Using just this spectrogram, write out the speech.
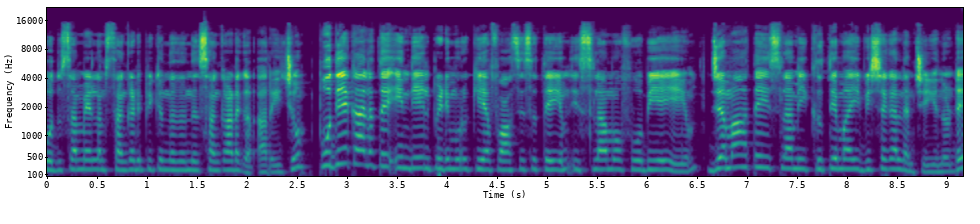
പൊതുസമ്മേളനം സംഘടിപ്പിക്കുന്നതെന്ന് സംഘാടകർ അറിയിച്ചു. പുതിയ കാലത്ത് ഇന്ത്യയിൽ പിടിമുറുക്കിയ ഫാസിസത്തെയും ഇസ്ലാമോഫോബിയയെയും ജമാഅത്തെ ഇസ്ലാമി കൃത്യമായി വിശകലനം ചെയ്യുന്നുണ്ട്.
